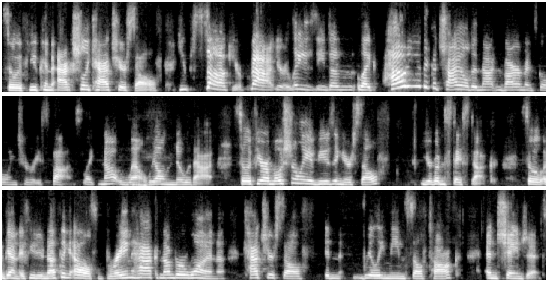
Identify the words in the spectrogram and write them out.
So if you can actually catch yourself, you suck, you're fat, you're lazy, doesn't like how do you think a child in that environment's going to respond? Like not well. Mm. We all know that. So if you're emotionally abusing yourself, you're going to stay stuck. So again, if you do nothing else, brain hack number 1, catch yourself in really mean self-talk and change it.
